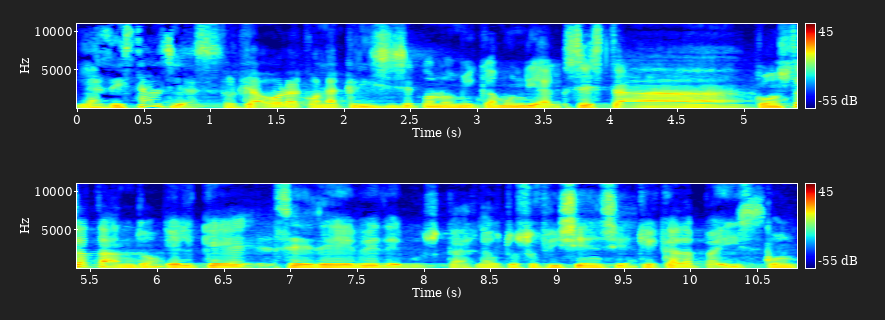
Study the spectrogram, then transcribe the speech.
las distancias, porque ahora con la crisis económica mundial se está constatando el que se debe de buscar la autosuficiencia, que cada país con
